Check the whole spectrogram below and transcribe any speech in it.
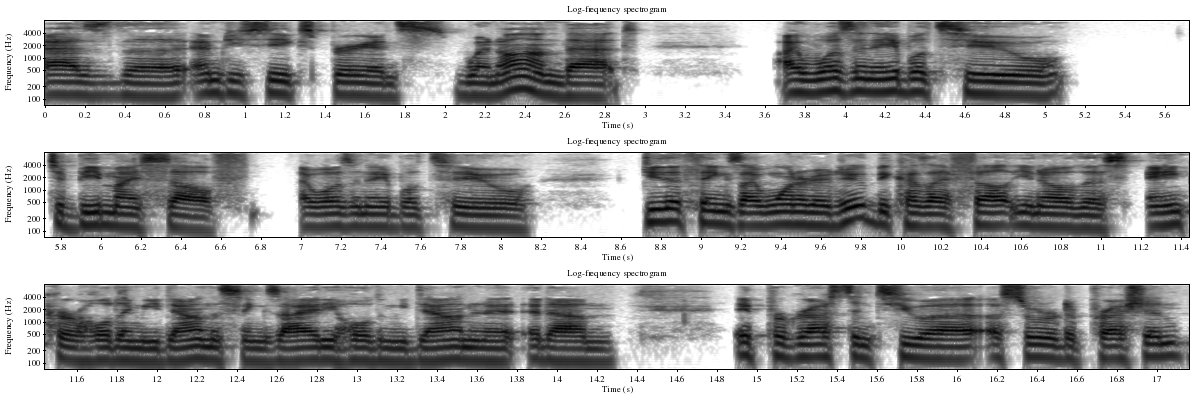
as the MTC experience went on that I wasn't able to to be myself. I wasn't able to do the things I wanted to do because I felt, you know, this anchor holding me down, this anxiety holding me down, and it, it um it progressed into a, a sort of depression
